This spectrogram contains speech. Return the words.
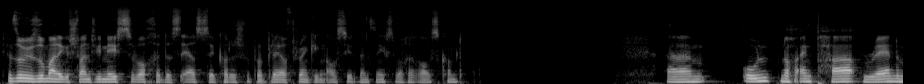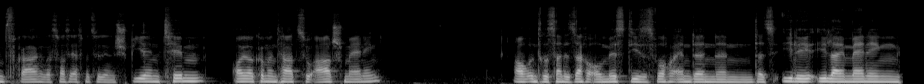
Ich bin sowieso mal gespannt, wie nächste Woche das erste College Football Playoff Ranking aussieht, wenn es nächste Woche rauskommt. Ähm, und noch ein paar random Fragen. Das war es erstmal zu den Spielen. Tim, euer Kommentar zu Arch Manning. Auch interessante Sache. Oh Mist, dieses Wochenende das Eli, Eli Manning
